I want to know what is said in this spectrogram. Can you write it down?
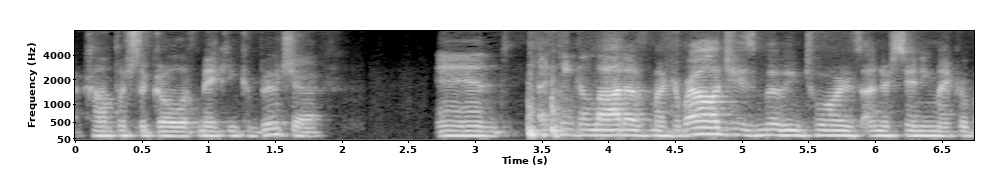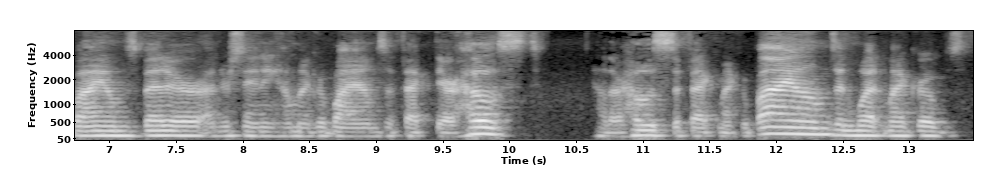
accomplish the goal of making kombucha. And I think a lot of microbiology is moving towards understanding microbiomes better, understanding how microbiomes affect their host, how their hosts affect microbiomes, and what microbes,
